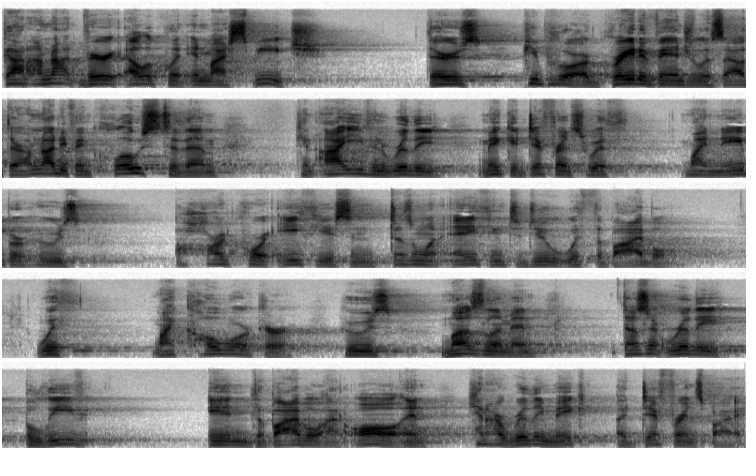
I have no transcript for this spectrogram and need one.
God, I'm not very eloquent in my speech. There's people who are great evangelists out there. I'm not even close to them. Can I even really make a difference with my neighbor who's a hardcore atheist and doesn't want anything to do with the Bible, with my coworker who's Muslim and doesn't really believe in the Bible at all, and can I really make a difference by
